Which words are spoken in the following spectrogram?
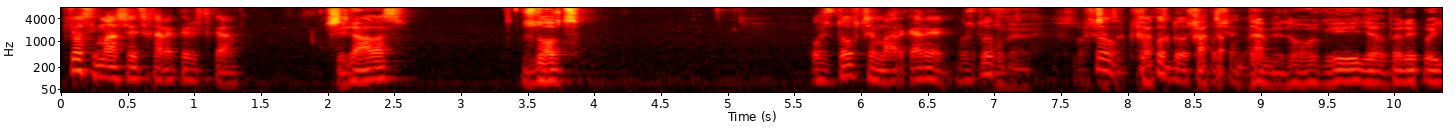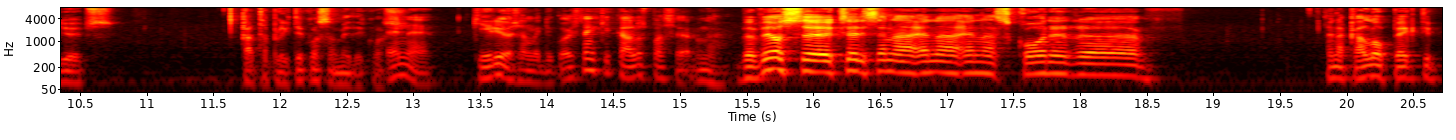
Ποιο θυμάσαι έτσι χαρακτηριστικά; Σιγάλα. Σδότ. Ο Σντόφ σε μάρκαρε; Ο Σντόφ. Πιο, πιο κοντός από σένα. Ναι, με το ίδιο περίπου ίδιο ύψο. Καταπληκτικός αμυντικός. Ε, ναι. Κυρίως αμυντικός. Ήταν και καλός πασέρο. Ναι. Βεβαίως, ε, ξέρεις, ένα, ένα, ένα σκόρερ, ε, ένα καλό παίκτη,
